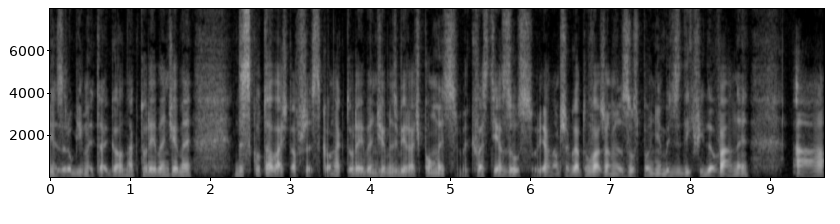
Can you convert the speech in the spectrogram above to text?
nie zrobimy tego, na której będziemy dyskutować to wszystko, na której będziemy zbierać pomysły. Kwestia ZUS-u. Ja na przykład uważam, że ZUS powinien być zlikwidowany, a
